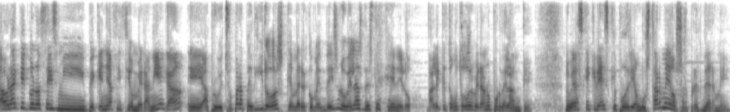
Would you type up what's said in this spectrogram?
ahora que conocéis mi pequeña afición veraniega, eh, aprovecho para pediros que me recomendéis novelas de este género, ¿vale? Que tengo todo el verano por delante. Novelas que creáis que podrían gustarme o sorprenderme.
